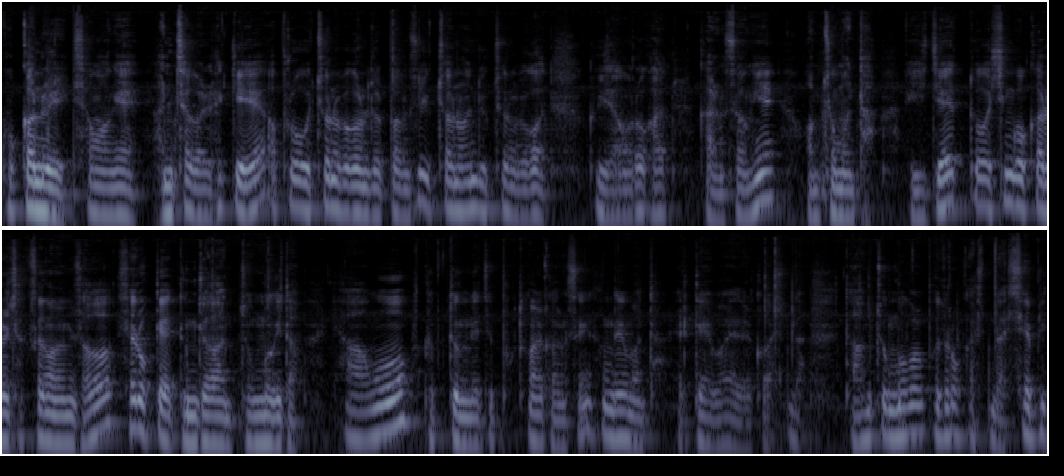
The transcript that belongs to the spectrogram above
고가누리 상황에 안착을 했기에 앞으로 5,500원을 돌파하면서 6,000원, 6,500원 그 이상으로 갈 가능성이 엄청 많다. 이제 또 신고가를 작성하면서 새롭게 등장한 종목이다. 향후 급등 내지 폭등할 가능성이 상당히 많다. 이렇게 봐야 될 것 같습니다. 다음 종목을 보도록 하겠습니다. 세비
